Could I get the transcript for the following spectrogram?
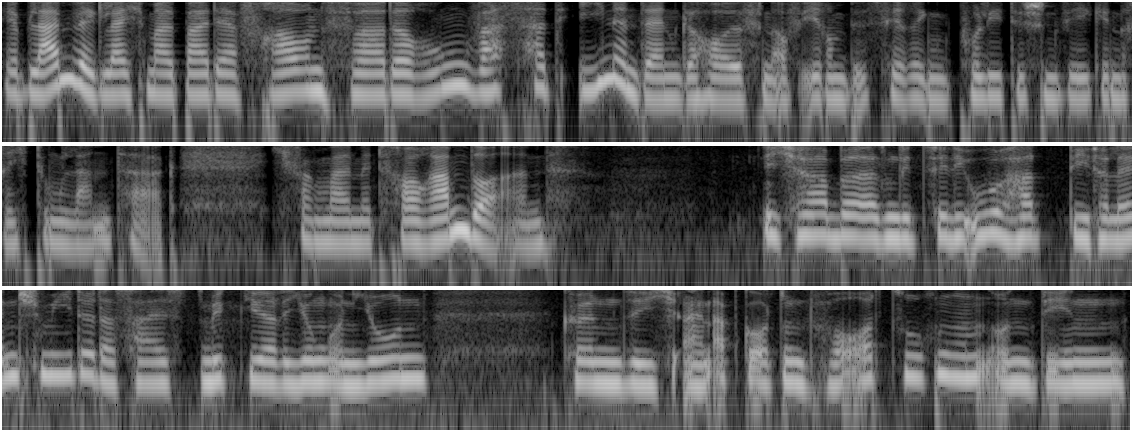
Ja, bleiben wir gleich mal bei der Frauenförderung. Was hat Ihnen denn geholfen auf Ihrem bisherigen politischen Weg in Richtung Landtag? Ich fange mal mit Frau Ramdor an. Ich habe, also die CDU hat die Talentschmiede, das heißt Mitglieder der Jungen Union können sich einen Abgeordneten vor Ort suchen und den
